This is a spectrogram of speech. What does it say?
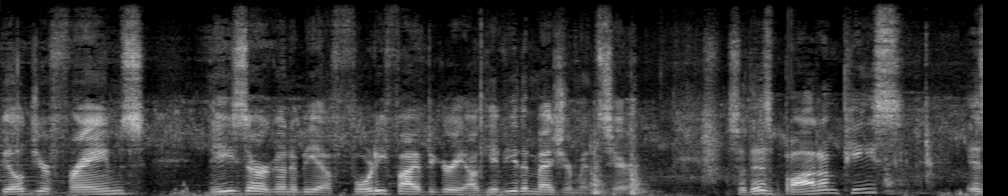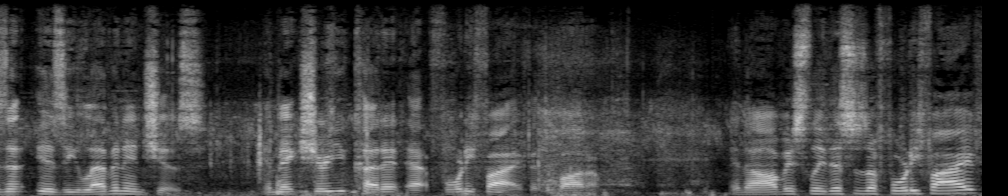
Build your frames, these are going to be a 45 degree. I'll give you the measurements here. So this bottom piece is, a, is 11 inches. And make sure you cut it at 45 at the bottom. And obviously this is a 45.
